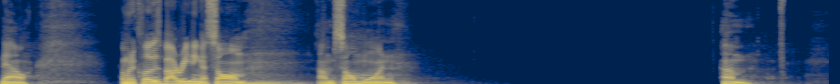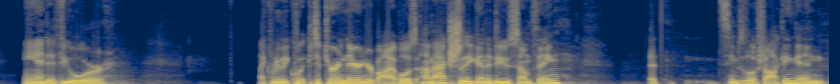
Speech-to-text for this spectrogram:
Now, I'm going to close by reading a psalm, um, Psalm 1. Um, and if you're like really quick to turn there in your Bibles, I'm actually going to do something that seems a little shocking, and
